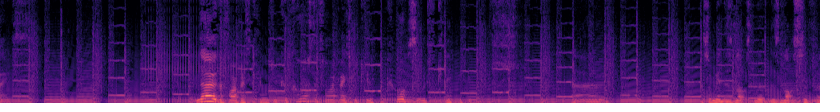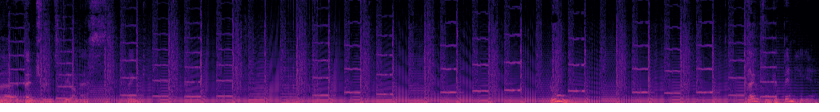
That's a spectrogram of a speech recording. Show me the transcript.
Fireplace. No, the fireplace kills you. Of course the fireplace would kill you. Of course it would kill you. Um, so I mean, there's lots, there's lots of uh, adventuring to do on this. I think. Ooh. Don't think I've been here.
